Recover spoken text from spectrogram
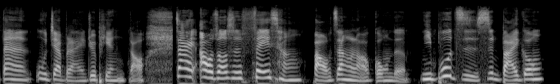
但物价本来就偏高，在澳洲是非常保障劳工的。你不只是白工，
